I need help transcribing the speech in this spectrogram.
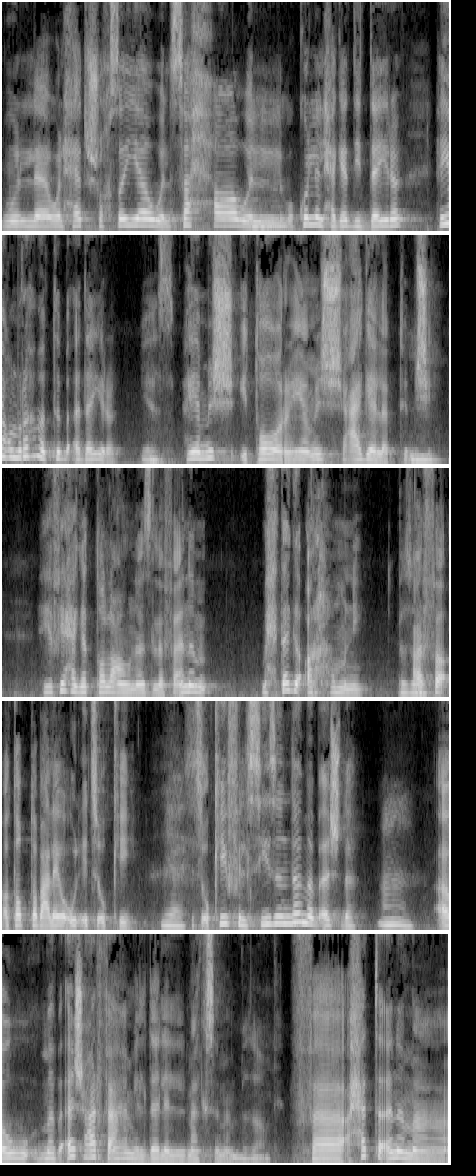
وال- والحياة الشخصية والصحة وال... وكل الحاجات دي الدايرة هي عمرها ما بتبقى دايرة. yes هي مش إطار هي مش عجلة بتمشي. هي في حاجات طالعة ونازلة. فأنا محتاجة أرحمني. بالظبط. عارفة أطبطب عليا وأقول it's okay it's okay في ال season ده ما بقاش ده. مم. أو ما بقاش عارفة أعمل ده لل maximum. فحتى أنا مع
